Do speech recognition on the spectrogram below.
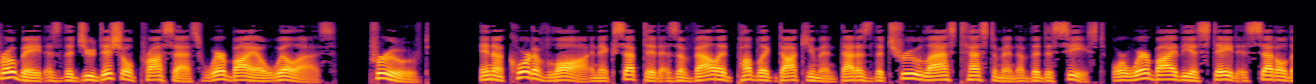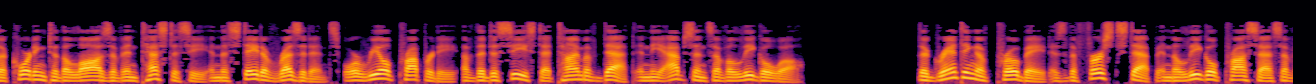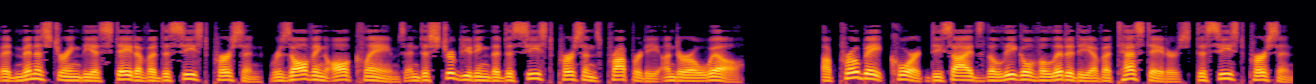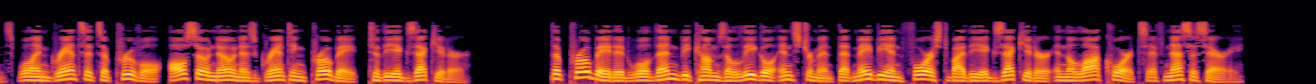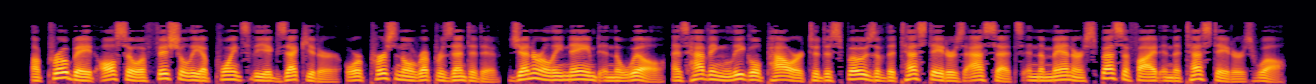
Probate is the judicial process whereby a will is «proved» in a court of law and accepted as a valid public document that is the true last testament of the deceased, or whereby the estate is settled according to the laws of intestacy in the state of residence or real property of the deceased at time of death in the absence of a legal will. The granting of probate is the first step in the legal process of administering the estate of a deceased person, resolving all claims and distributing the deceased person's property under a will. A probate court decides the legal validity of a testator's deceased person's will and grants its approval, also known as granting probate, to the executor. The probated will then becomes a legal instrument that may be enforced by the executor in the law courts if necessary. A probate also officially appoints the executor or personal representative, generally named in the will, as having legal power to dispose of the testator's assets in the manner specified in the testator's will.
